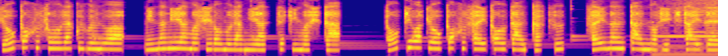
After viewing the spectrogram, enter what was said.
京都府総楽郡は、南山城村にやってきました。当地は京都府最東端かつ、最南端の自治体で、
